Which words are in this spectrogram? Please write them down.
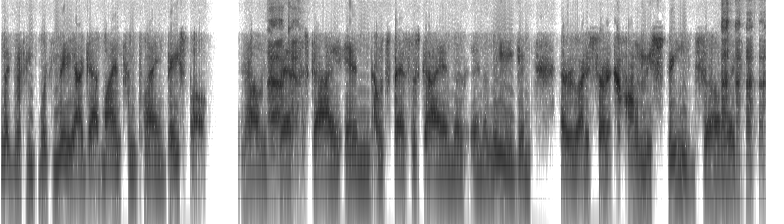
Like with with me, I got mine from playing baseball. You know, I was Oh, the ah, okay. fastest guy in I was the fastest guy in the in the league, and everybody started calling me Speed. So I'm like, oh,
